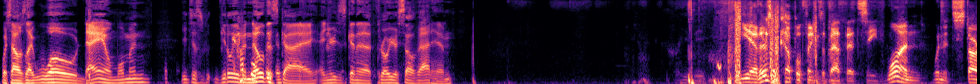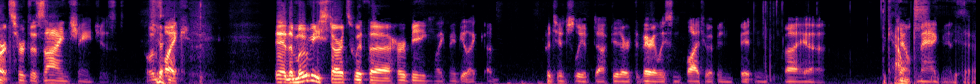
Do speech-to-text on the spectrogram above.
which I was like, "Whoa, damn, woman! You just you don't even know this guy, and you're just gonna throw yourself at him." Crazy. Yeah, there's a couple things about that scene. One, when it starts, her design changes. It was Yeah. like, yeah, the movie starts with uh, her being like maybe like uh, potentially abducted, or at the very least implied to have been bitten by uh, The Count, Count Magnus. Yeah.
